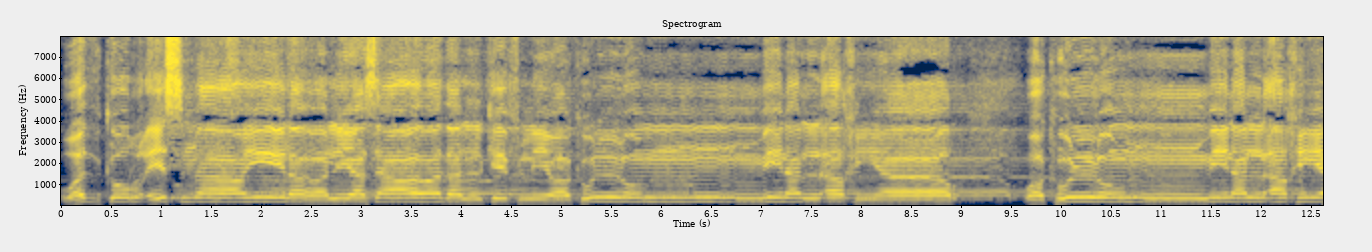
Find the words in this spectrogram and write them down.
واذكر إسماعيل واليسع وذا الكفل وكل من الأخيار. وكل من الأخيار.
